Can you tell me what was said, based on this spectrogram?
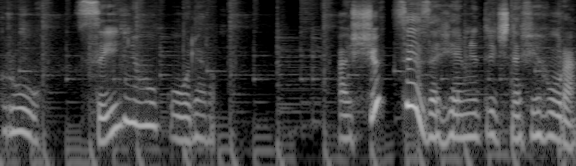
круг синього кольору. А що це за геометрична фігура?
